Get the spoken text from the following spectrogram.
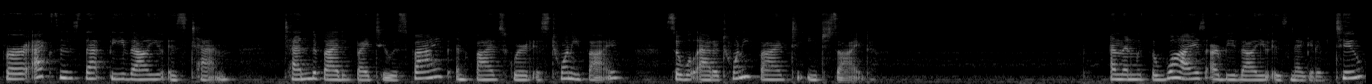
For our x's, that b value is 10. 10 divided by 2 is 5, and 5 squared is 25, so we'll add a 25 to each side. And then with the y's, our b value is negative 2.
